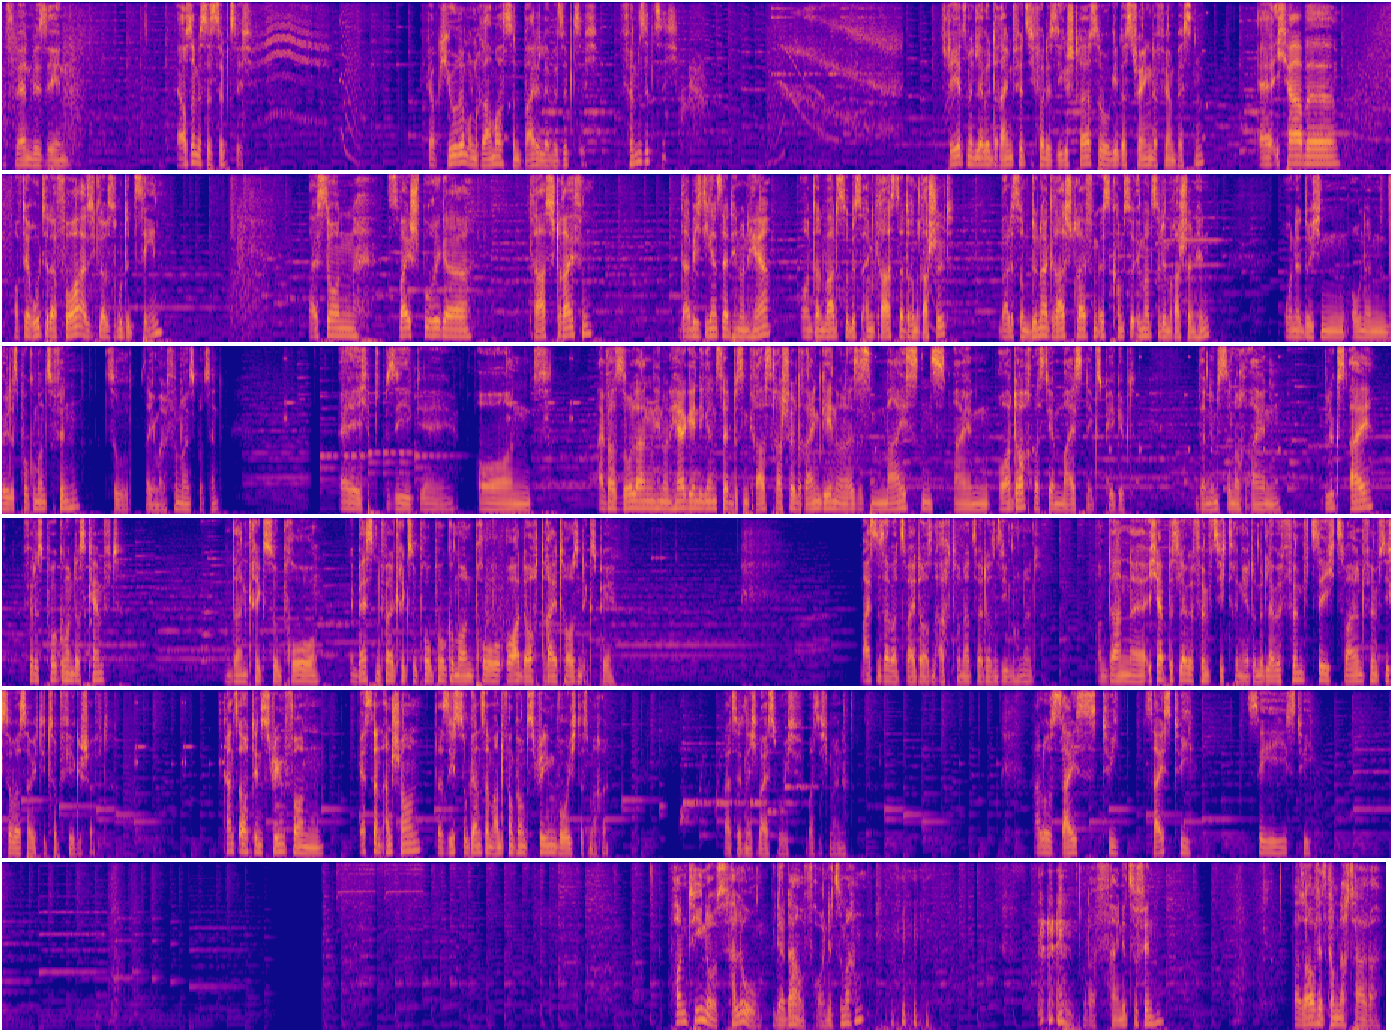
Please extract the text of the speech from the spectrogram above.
Das werden wir sehen. außerdem ist es 70. Ich glaube, Kyurem und Ramos sind beide Level 70. 75? stehe jetzt mit Level 43 vor der Siegestraße. Wo geht das Training dafür am besten? Äh, ich habe auf der Route davor, also ich glaube es ist Route 10. Da ist so ein zweispuriger Grasstreifen. Da habe ich die ganze Zeit hin und her. Und dann wartest du, bis ein Gras da drin raschelt. Weil es so ein dünner Grasstreifen ist, kommst du immer zu dem Rascheln hin. Ohne durch ein, ohne ein wildes Pokémon zu finden. Zu, sag ich mal, 95%. Ey, ich hab's besiegt, ey. Und einfach so lang hin und her gehen die ganze Zeit, bis ein Gras raschelt, reingehen und dann ist es meistens ein Ohrdoch, was dir am meisten XP gibt. Und dann nimmst du noch ein Glücksei für das Pokémon, das kämpft. Und dann kriegst du pro, im besten Fall kriegst du pro Pokémon, pro Ohrdoch 3000 XP. Meistens aber 2800, 2700. Und dann, äh, ich habe bis Level 50 trainiert und mit Level 50, 52 sowas habe ich die Top 4 geschafft. Kannst auch den Stream von gestern anschauen. Da siehst du ganz am Anfang vom Stream, wo ich das mache. Falls du jetzt nicht weißt, wo ich, was ich meine. Hallo Seistwi. Seistwi. Seistwi. Pontinus, hallo, wieder da, um Freunde zu machen? Oder Feinde zu finden? Pass auf, jetzt kommt nach Tara.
